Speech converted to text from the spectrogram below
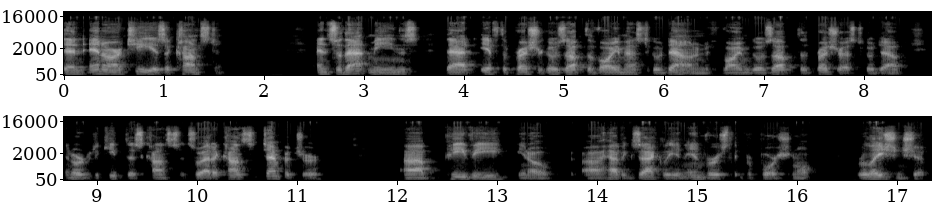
then nRT is a constant. And so that means that if the pressure goes up, the volume has to go down. And if volume goes up, the pressure has to go down in order to keep this constant. So at a constant temperature, uh, PV, you know, uh, have exactly an inversely proportional relationship.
